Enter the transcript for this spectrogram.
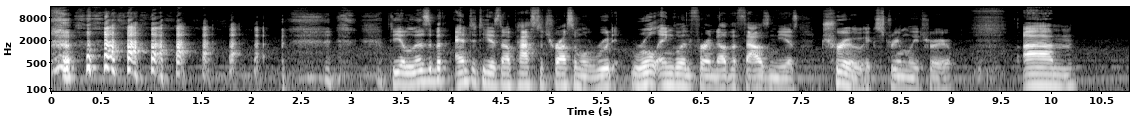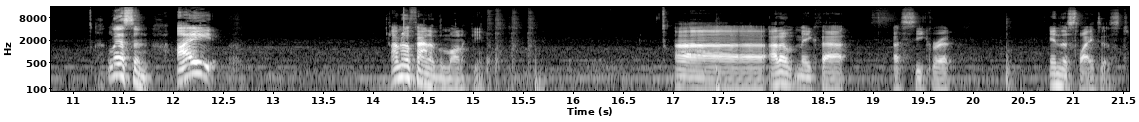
the Elizabeth entity has now passed to Truss and will rule, rule England for another thousand years. True, extremely true. Um, listen, I I'm no fan of the monarchy. Uh, I don't make that a secret in the slightest.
